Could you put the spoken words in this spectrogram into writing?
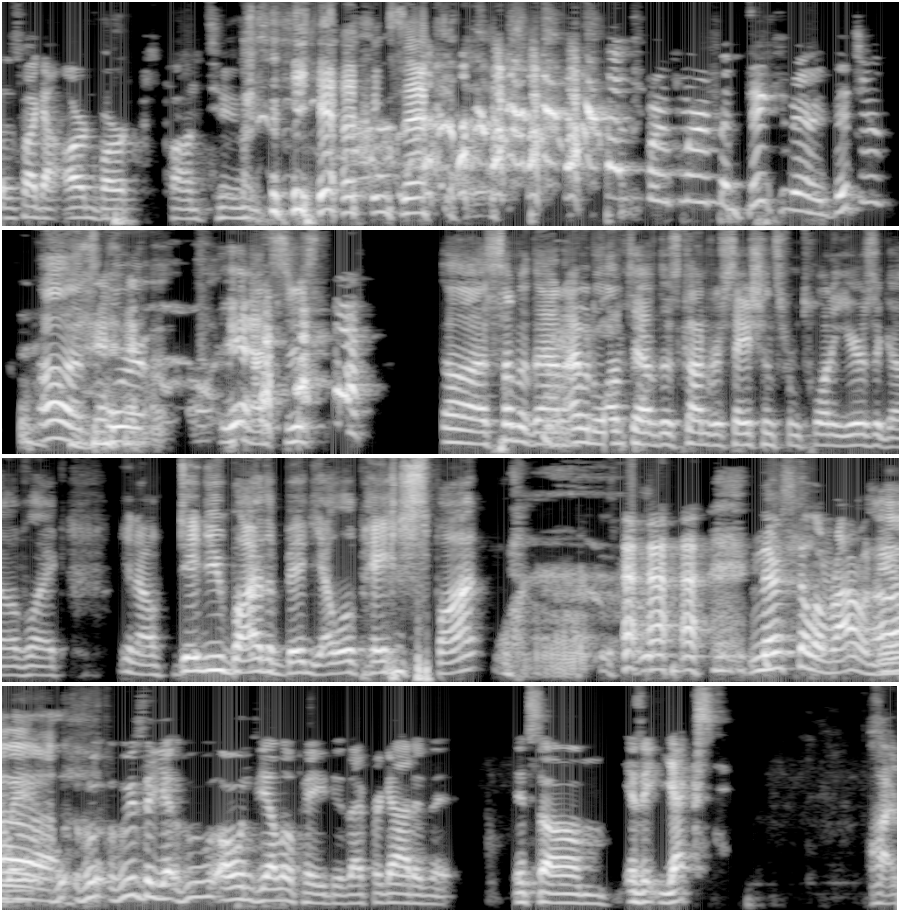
That's why I got Aardvark's pontoon. yeah, exactly. First word in the dictionary, bitches. Oh, it's yeah, it's just uh, some of that. I would love to have those conversations from 20 years ago of like, you know, did you buy the big yellow page spot? they're still around. Uh, who, who's the who owns yellow pages? I forgot. Is it? It's um, is it Yext? I,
